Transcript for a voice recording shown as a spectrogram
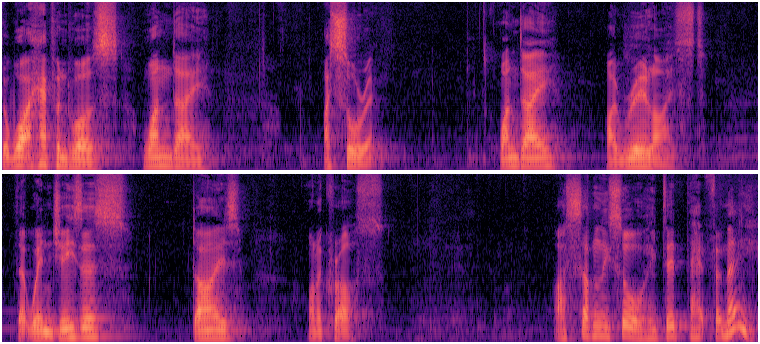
But what happened was one day I saw it. One day I realized that when Jesus died on a cross, I suddenly saw he did that for me.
